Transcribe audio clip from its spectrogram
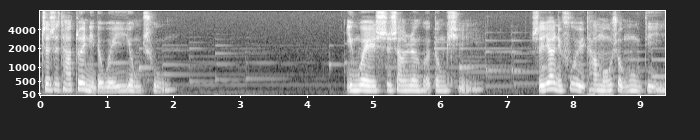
这是他对你的唯一用处。因为世上任何东西，只要你赋予它某种目的，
